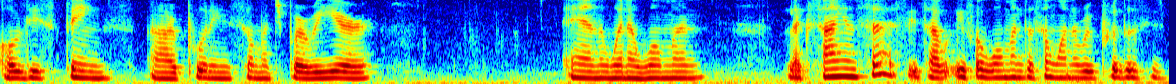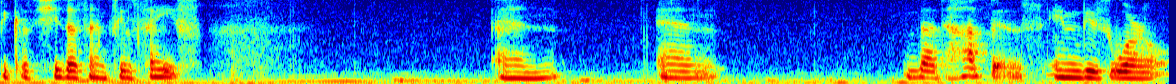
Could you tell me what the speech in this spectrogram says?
all these things are putting so much barrier and when a woman like science says it's a, if a woman doesn't want to reproduce it's because she doesn't feel safe and and that happens in this world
